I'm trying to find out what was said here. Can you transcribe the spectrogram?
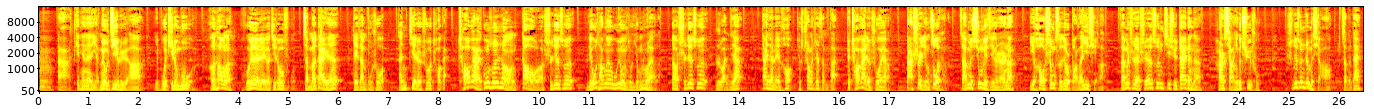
嗯，啊，天天的也没有纪律啊，也不会踢正步。何涛呢，回了这个冀州府，怎么带人？这咱不说，咱接着说晁盖。晁盖、公孙胜到了石碣村，刘唐跟吴用就迎出来了。到石碣村阮家待下来以后，就商量这怎么办。这晁盖就说呀：“大事已经做下了，咱们兄弟几个人呢，以后生死就是绑在一起了。咱们是在石碣村继续待着呢，还是想一个去处？石碣村这么小，怎么待？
